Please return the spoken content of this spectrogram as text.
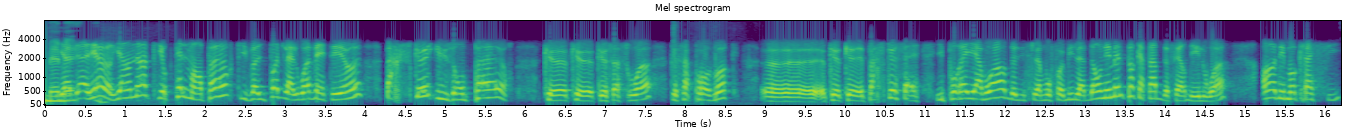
mais, d'ailleurs, il y en a qui ont tellement peur qu'ils veulent pas de la loi 21 parce qu'ils ont peur que, que, que ça soit, que ça provoque, euh, que, que parce que ça, il pourrait y avoir de l'islamophobie là-dedans. On n'est même pas capable de faire des lois en démocratie.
